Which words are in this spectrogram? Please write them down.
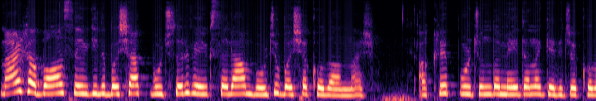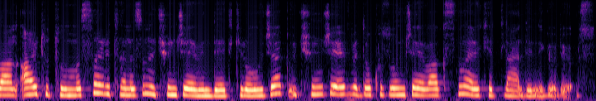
Merhaba sevgili Başak Burçları ve Yükselen Burcu Başak olanlar. Akrep Burcu'nda meydana gelecek olan ay tutulması haritanızın 3. evinde etkili olacak. 3. ev ve 9. ev aksının hareketlendiğini görüyoruz.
